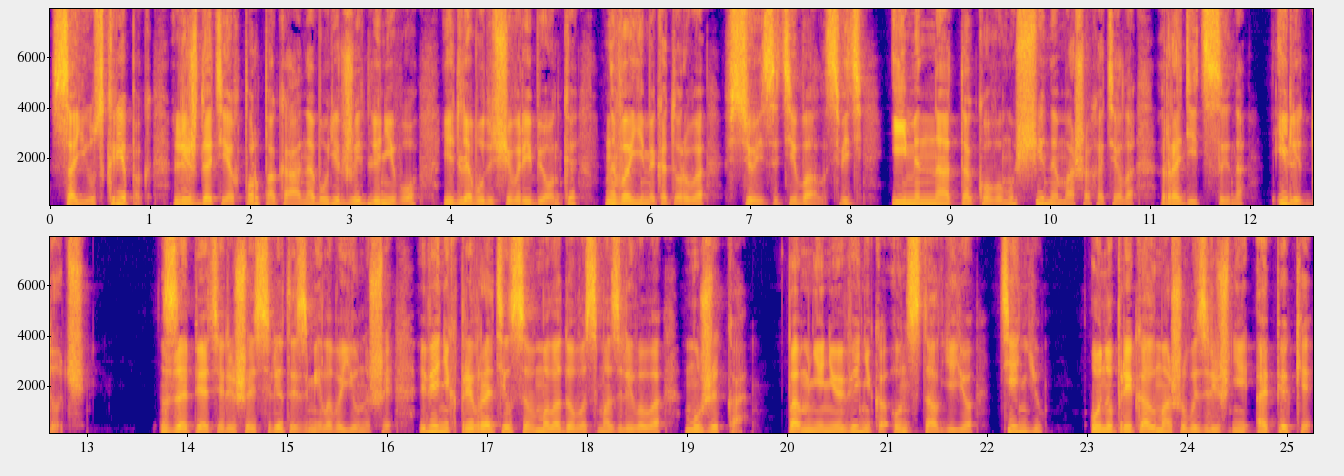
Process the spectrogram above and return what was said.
Союз крепок, лишь до тех пор, пока она будет жить для него и для будущего ребенка, во имя которого все и затевалось. Ведь Именно от такого мужчины Маша хотела родить сына или дочь. За пять или шесть лет из милого юноши Веник превратился в молодого смазливого мужика. По мнению Веника, он стал ее тенью. Он упрекал Машу в излишней опеке,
